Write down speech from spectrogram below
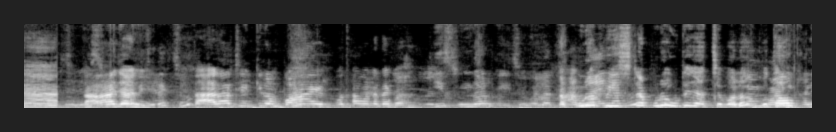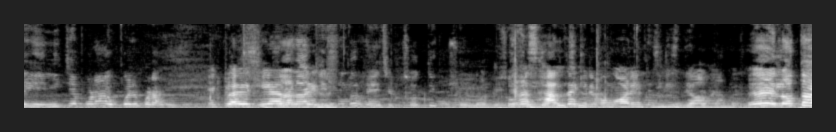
হ্যাঁ তারা জানে। তারা ঠিক কিরম বানায় কথা বলে দেখো। কি সুন্দর হয়েছে বলে। পুরো পিসটা পুরো উঠে যাচ্ছে বলো? কোথাও খালি নিচে পড়া উপরে পড়া একটু আগে খেয়ে আর দেখলে সুন্দর হয়েছে সত্যি খুব সুন্দর হয়েছে। এবার স্বাদটা কীরকম অনেক জিনিস দেওয়া হয়নি এই লতা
